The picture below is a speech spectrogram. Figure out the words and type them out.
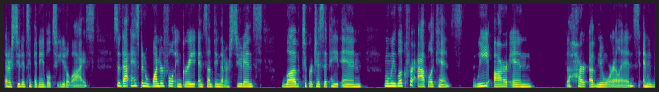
that our students have been able to utilize. So that has been wonderful and great and something that our students love to participate in. When we look for applicants, we are in the heart of New Orleans, and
